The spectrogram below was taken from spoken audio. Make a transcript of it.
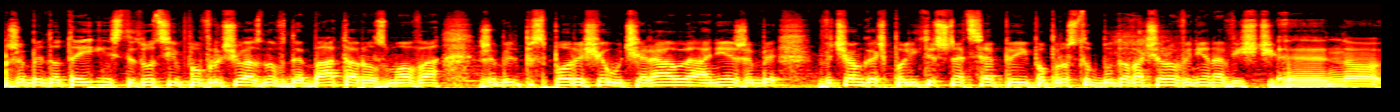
żeby do tej instytucji powróciła znów debata, rozmowa, żeby spory się ucierały, a nie żeby wyciągać polityczne cepy i po prostu budować rowy nienawiści. E, No,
